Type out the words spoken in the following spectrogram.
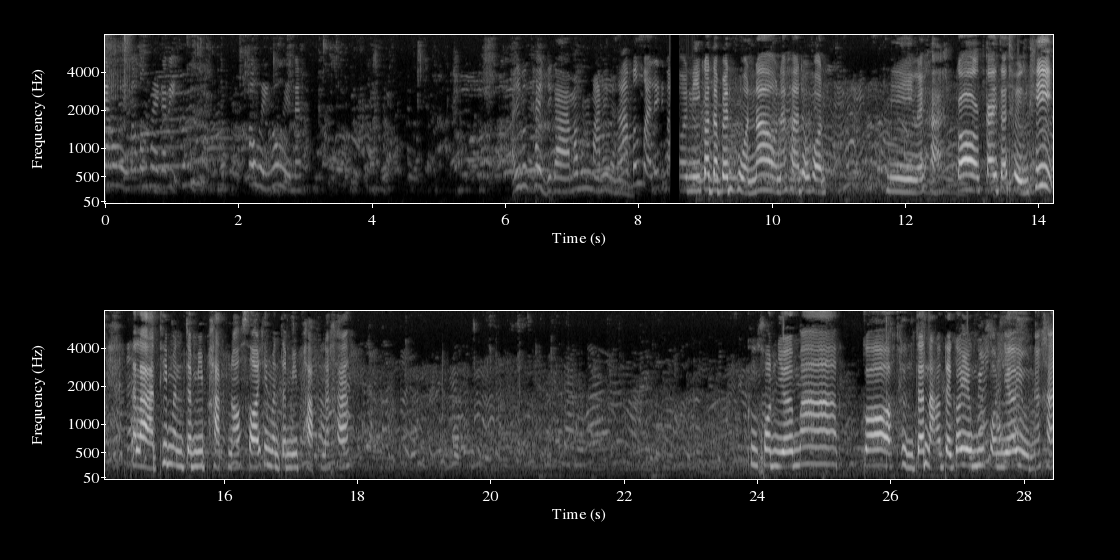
นะเขาเห็นมาเมืองไทยกันพี่เขาเห็นเขาเห็นนะอันนี้มึงไทยจิกามามึงมาได้เหรอมานะเมืองหมายเลยดิมาตอนนี้ก็จะเป็นหัวเน่านะคะ ทุกคน นี่เลยค่ะ ก็ใกล้จะถึงที่ตลาดที่มันจะมีผักเนาะซอยที่มันจะมีผักนะคะ คือคนเยอะมาก ก็ถึงจะหนาวแต่ก็ยังมีคนเยอะอยู่นะคะ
